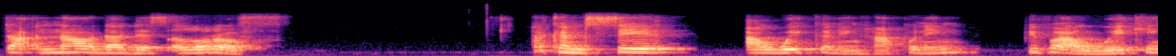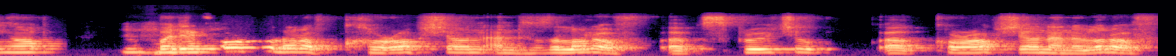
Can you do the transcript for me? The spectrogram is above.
that now that there's a lot of I can say awakening happening. People are waking up Mm-hmm. But there's also a lot of corruption and there's a lot of uh, spiritual uh, corruption and a lot of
